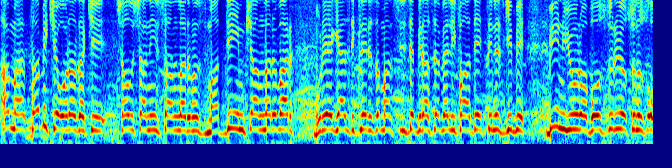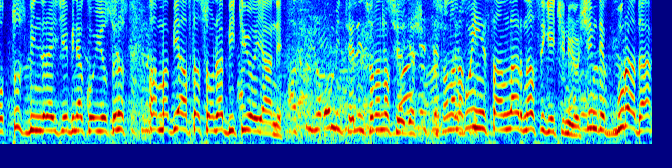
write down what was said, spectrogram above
Ama tabii ki oradaki çalışan insanlarımız maddi imkanları var. Buraya geldikleri zaman siz de biraz evvel ifade ettiğiniz gibi 1000 euro bozduruyorsunuz 30 bin lirayı cebine koyuyorsunuz ama bir hafta sonra bitiyor yani. Asgari ücret 10 bin TL insana nasıl nasıl Bu insanlar nasıl geçiniyor? Şimdi burada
